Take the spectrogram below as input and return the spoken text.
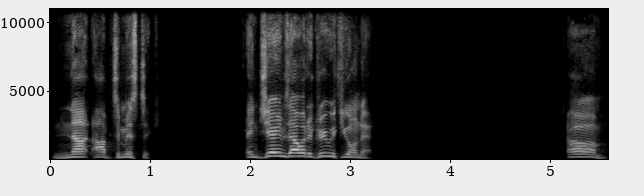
Not optimistic. And James, I would agree with you on that. Um,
